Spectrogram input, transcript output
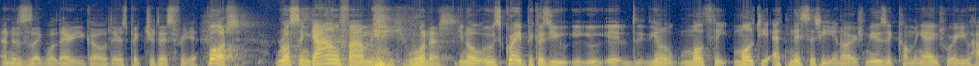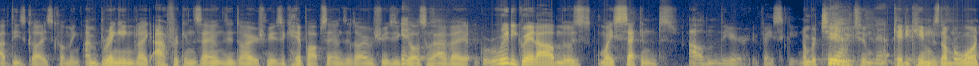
and it was like, "Well, there you go. There's Picture This for you." But Rusangano family won it. You know, it was great because you you, you know multi multi ethnicity in Irish music coming out, where you have these guys coming and bringing like African sounds into Irish music, hip hop sounds into Irish music. Yeah. You also have a really great album. It was my second album of the year, basically number two yeah. to yeah. Katie Kim's number one.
